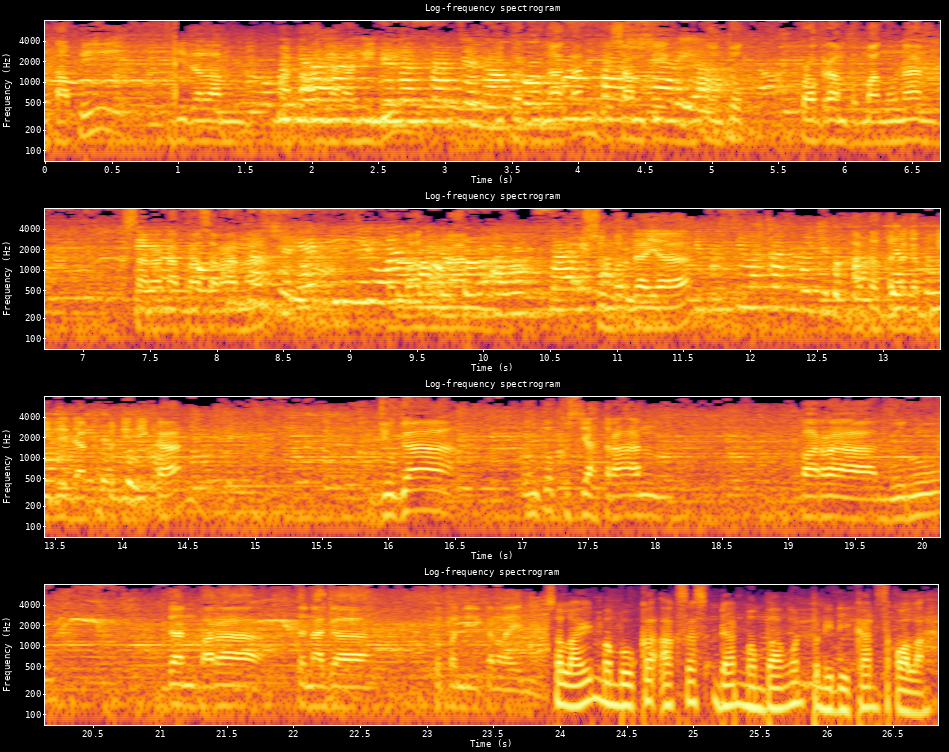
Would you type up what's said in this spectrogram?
Tetapi di dalam mata anggaran ini dipergunakan di samping untuk program pembangunan sarana prasarana, pembangunan sumber daya atau tenaga pendidik dan pendidikan, juga untuk kesejahteraan para guru dan para tenaga kependidikan lainnya. Selain membuka akses dan membangun pendidikan sekolah,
